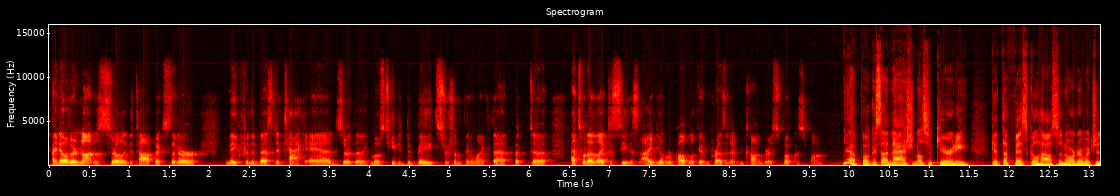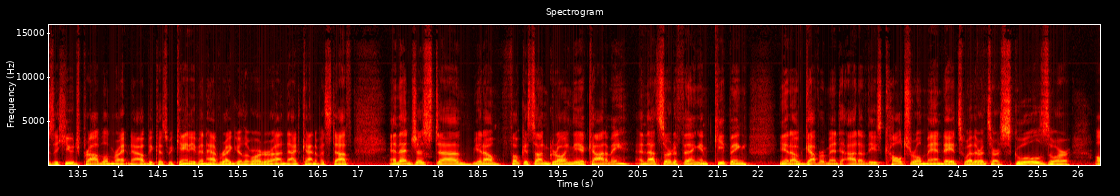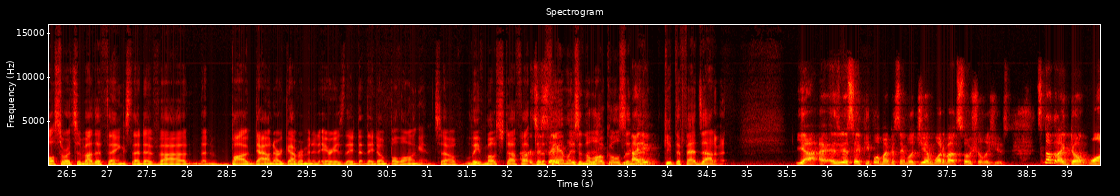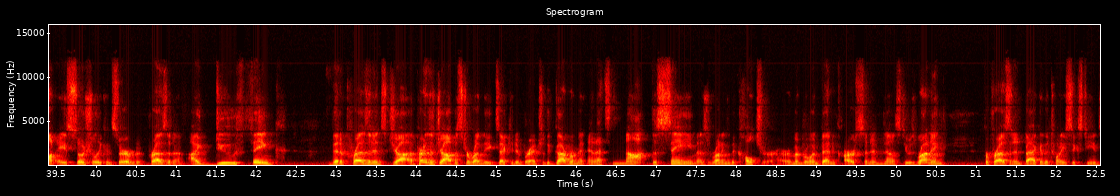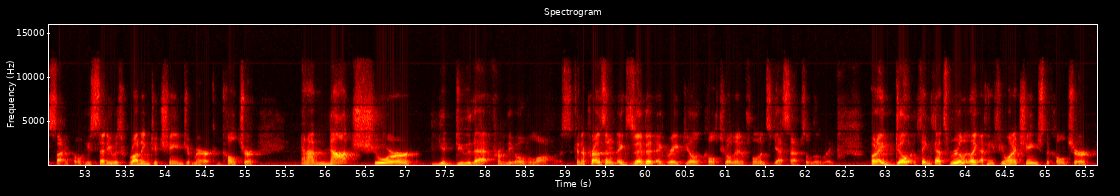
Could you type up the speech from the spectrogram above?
I know they're not necessarily the topics that are make for the best attack ads or the most heated debates or something like that, but uh, that's what I'd like to see this ideal Republican president and Congress focus upon. Yeah, focus on national security, get the fiscal house in order, which is a huge problem right now because we can't even have regular order on that kind of a stuff, and then just uh, you know focus on growing the economy and that sort of thing, and keeping you know government out of these cultural mandates, whether it's our schools or all sorts of other things that have uh, that have bogged down our government in areas they they don't belong in. So leave most stuff up to the families and the locals, and then keep the feds out of it. Yeah, I was going to say, people might be saying, "Well, Jim, what about social issues?" It's not that I don't want a socially conservative president. I do think that a president's job, a president's job, is to run the executive branch of the government, and that's not the same as running the culture. I remember when Ben Carson announced he was running for president back in the 2016 cycle. He said he was running to change American culture. And I'm not sure you do that from the Oval Office. Can a president exhibit a great deal of cultural influence? Yes, absolutely. But I don't think that's really like, I think if you want to change the culture,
